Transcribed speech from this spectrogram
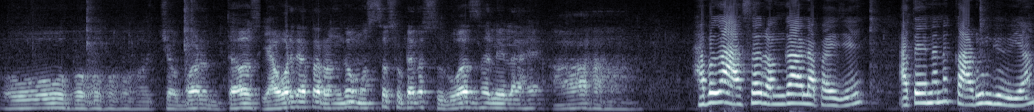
हो हो हो हो हो जबरदस्त यावरती आता रंग मस्त सुटायला सुरुवात झालेला आहे. आ हा हा हा बघा असा रंग आला पाहिजे. आता यांना ना काढून घेऊया.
